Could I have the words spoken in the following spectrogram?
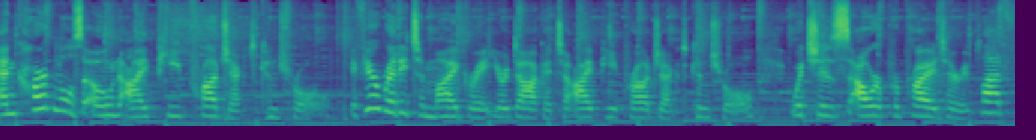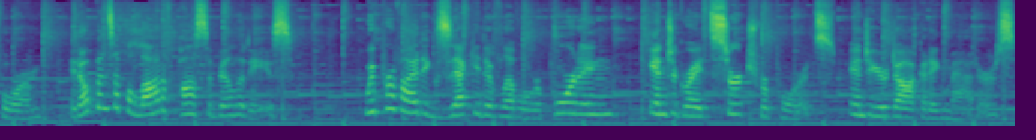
and Cardinal's own IP Project Control. If you're ready to migrate your docket to IP Project Control, which is our proprietary platform, it opens up a lot of possibilities. We provide executive level reporting, integrate search reports into your docketing matters,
